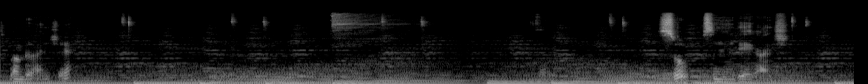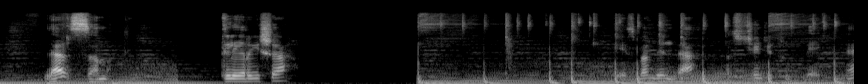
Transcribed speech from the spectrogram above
Sibambe kanje eh. so sininte kanje la sizama clearisha sibambeni la asichange to black ne?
